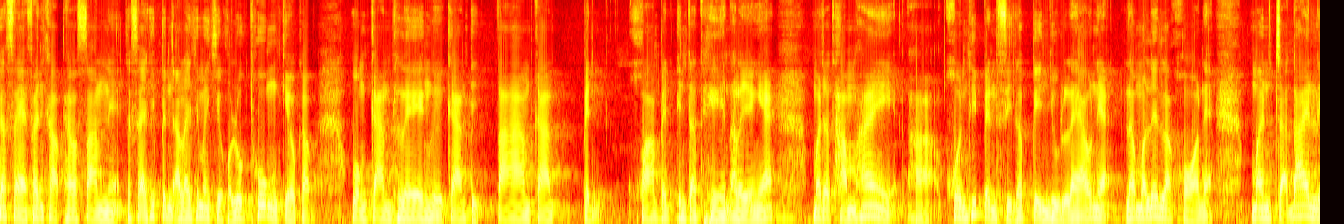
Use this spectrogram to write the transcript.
กระแสแฟนคลับแพลซันเนี่ยกระแสที่เป็นอะไรที่มันเกี่ยวกับลูกทุ่ง เกี่ยวกับวงการเพลงหรือการติดตามการเป็นความเป็นเอนเตอร์เทนอะไรอย่างเงี้ย มันจะทำให้คนที่เป็นศิลปินอยู่แล้วเนี่ย แล้วมาเล่นละครเนี่ย มันจะได้เร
